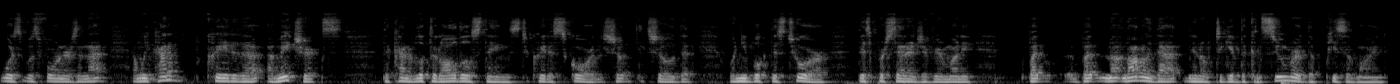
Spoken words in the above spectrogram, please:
was was foreigners, and that. And we kind of created a, a matrix that kind of looked at all those things to create a score that showed that showed that when you book this tour, this percentage of your money, but but not not only that, you know, to give the consumer the peace of mind,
